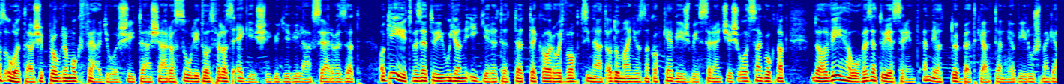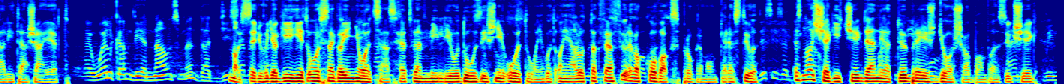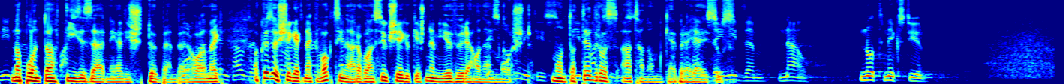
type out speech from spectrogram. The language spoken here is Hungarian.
Az oltási programok felgyorsítására szólított fel az egészségügyi világszervezet. A G7 vezetői ugyan ígéretet tettek arra, hogy vakcinát adományoznak a kevésbé szerencsés országoknak, de a WHO vezetője szerint ennél többet kell tenni a vírus megállításáért. Nagyszerű, hogy a G7 országai 870 millió dózisnyi oltóanyagot ajánlottak fel, főleg a COVAX programon keresztül. Ez nagy segítség, de ennél többre és gyorsabban van szükség. Naponta tízezernél is több ember hal meg. A közösségeknek vakcinára van szükségük, és nem jövőre, hanem most, mondta Tedros Adhanom Ghebreyesus.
